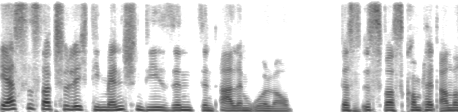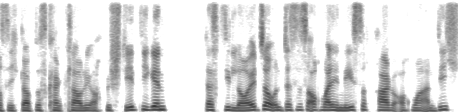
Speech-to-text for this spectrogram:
Erstens natürlich, die Menschen, die sind, sind alle im Urlaub. Das hm. ist was komplett anderes. Ich glaube, das kann Claudia auch bestätigen, dass die Leute, und das ist auch meine nächste Frage auch mal an dich,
